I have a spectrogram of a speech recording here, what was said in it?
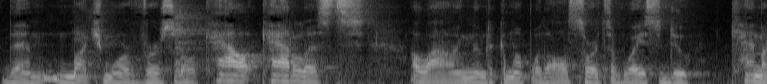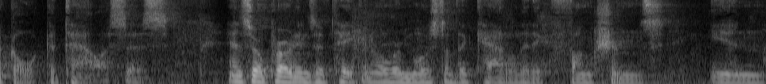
them much more versatile cal- catalysts, allowing them to come up with all sorts of ways to do chemical catalysis. And so proteins have taken over most of the catalytic functions in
